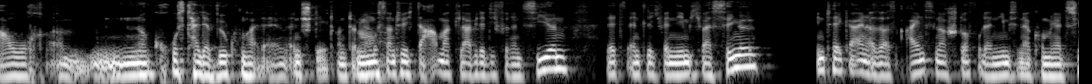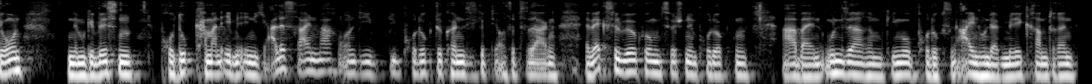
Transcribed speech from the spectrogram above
auch ähm, ein Großteil der Wirkung halt äh, entsteht. Und man ja. muss natürlich da auch mal klar wieder differenzieren. Letztendlich, wenn nehme ich was Single Intake ein, also als einzelner Stoff oder nehme ich es in der Kombination, in einem gewissen Produkt kann man eben nicht alles reinmachen und die, die Produkte können sich, es gibt ja auch sozusagen Wechselwirkungen zwischen den Produkten, aber in unserem Gingo-Produkt sind 100 Milligramm drin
